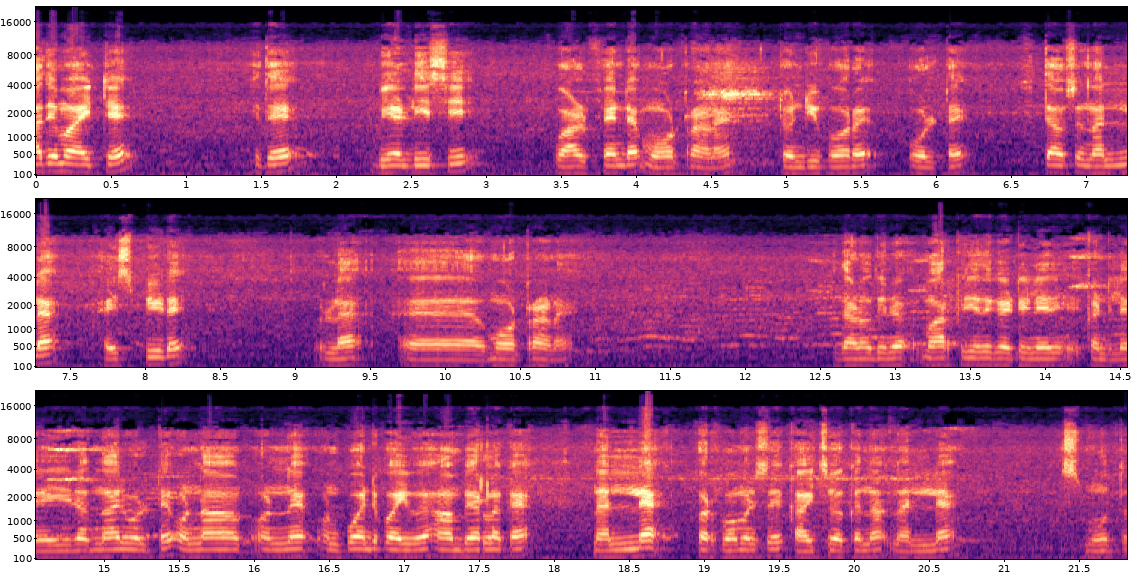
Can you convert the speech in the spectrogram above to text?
ആദ്യമായിട്ട് ഇത് B L D C wall ഫാന്റെ മോട്ടറാണ്. Twenty four volt. അത്യാവശ്യം നല്ല ഹൈ സ്പീഡ് ഉള്ള മോട്ടറാണ്. ഇതാണ് ഇതിന് മാർക്ക് ചെയ്ത് കേട്ടില്ല കണ്ടില്ല? ഇരുപത്തിനാല് വോൾട്ട് ഒന്നാ ഒന്ന് വൺ പോയിന്റ് ഫൈവ് ആംബിയറിലൊക്കെ നല്ല പെർഫോമൻസ് കാഴ്ചവെക്കുന്ന നല്ല സ്മൂത്ത്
